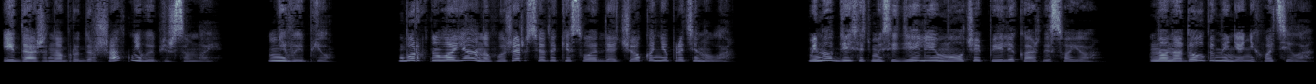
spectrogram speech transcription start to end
«И даже на брудершафт не выпьешь со мной?» «Не выпью». Буркнула я, но фужер все-таки свой для чока не протянула. Минут десять мы сидели и молча пили каждый свое. Но надолго меня не хватило.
